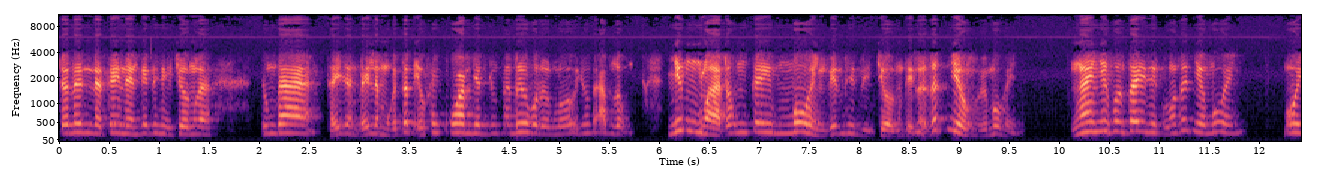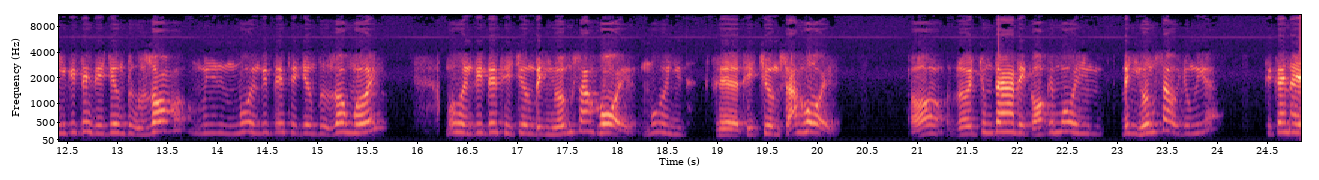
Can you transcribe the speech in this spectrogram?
Cho nên là cái nền kinh tế thị trường là chúng ta thấy rằng đấy là một cái tất yếu khách quan nên chúng ta đưa vào đường lối, chúng ta áp dụng. Nhưng mà trong cái mô hình kinh tế thị trường thì là rất nhiều cái mô hình. Ngay như phương tây thì cũng có rất nhiều mô hình. Mô hình kinh tế thị trường tự do, mô hình kinh tế thị trường tự do mới, mô hình kinh tế thị trường định hướng xã hội, mô hình ờ, thị trường xã hội. Đó, rồi chúng ta thì có cái mô hình định hướng xã hội chủ nghĩa thì cái này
